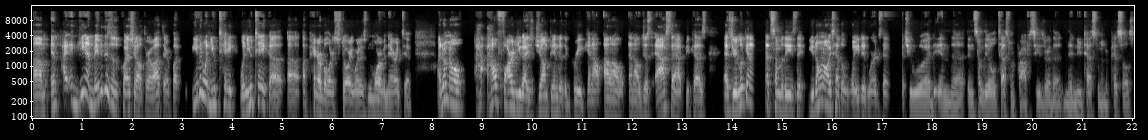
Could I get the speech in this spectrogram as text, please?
Um, and I, again, maybe this is a question I'll throw out there, but even when you take when you take a, a, a parable or a story where there's more of a narrative, I don't know how, how far do you guys jump into the Greek, and I'll, I'll and I'll just ask that because as you're looking at some of these, that you don't always have the weighted words that that you would in the in some of the Old Testament prophecies or the the New Testament epistles.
